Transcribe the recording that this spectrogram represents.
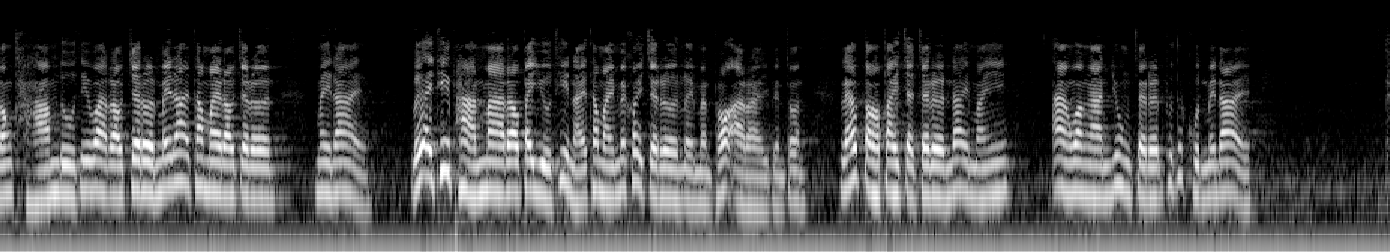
ลองถามดูที่ว่าเราเจริญไม่ได้ทำไมเราเจริญไม่ได้หรือไอ้ที่ผ่านมาเราไปอยู่ที่ไหนทำไมไม่ค่อยเจริญเลยมันเพราะอะไรเป็นต้น แล้วต่อไปจะเจริญได้ไหม อ้างว่างานยุ่งเจริญพุทธคุณไม่ได้ ข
